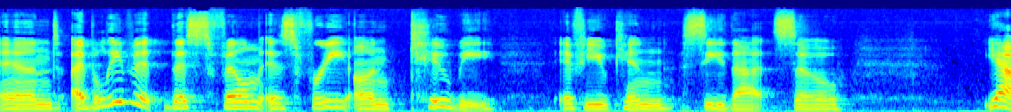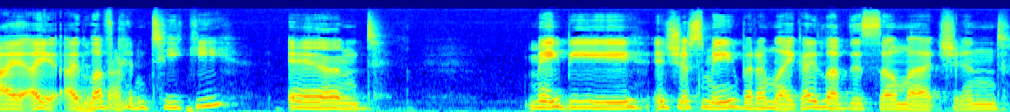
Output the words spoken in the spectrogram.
And I believe it. this film is free on Tubi if you can see that. So yeah, I, I, I love Okay. Kon-Tiki, and maybe it's just me, but I'm like, I love this so much, and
